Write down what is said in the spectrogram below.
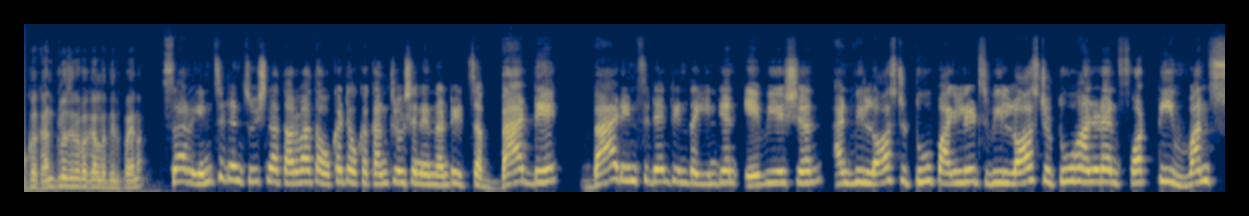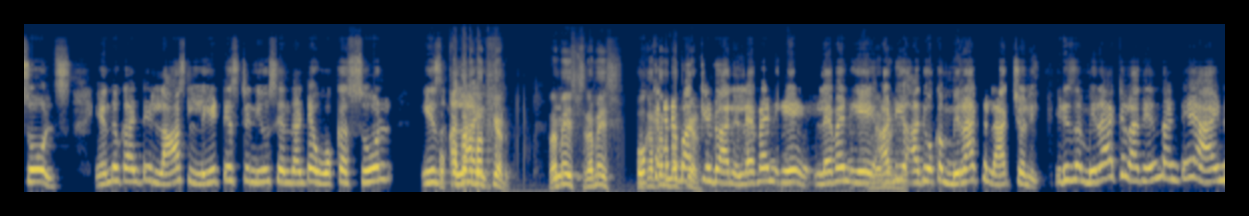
ఒక కన్క్లూజన్ ఇవ్వగలరా దీనిపైన? సార్ ఇన్సిడెంట్ చూసిన తర్వాత ఒకటి ఒక కన్క్లూషన్ ఏంటంటే it's a bad day bad incident in the Indian aviation and we lost two pilots we lost two hundred and forty one souls ఎందుకంటే లాస్ట్ లేటెస్ట్ న్యూస్ ఏంటంటే ఒక సోల్ ఈజ్ ఒకతను అలైవ్ రమేష్ రమేష్ ఒకతను ఒక్కనే బతికాడు. బతికిడు. Eleven A eleven A 11A. అది అది ఒక miracle actually it is a miracle అదేంటంటే ఆయన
